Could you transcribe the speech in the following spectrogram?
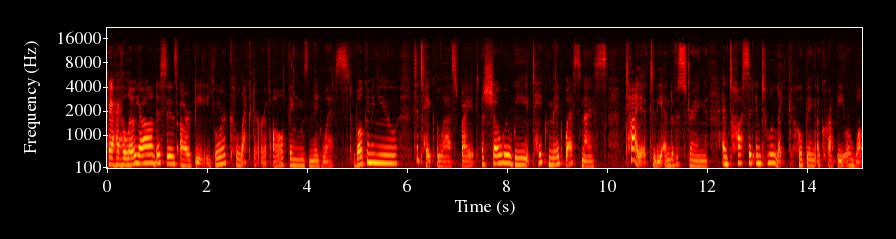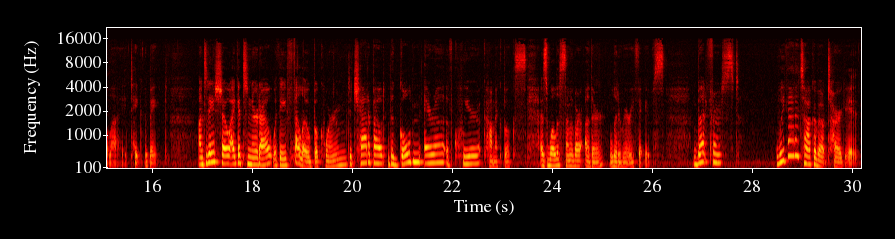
Hey, hi, hello, y'all. This is RB, your collector of all things Midwest, welcoming you to Take the Last Bite, a show where we take Midwest nice, tie it to the end of a string, and toss it into a lake, hoping a crappie or walleye take the bait. On today's show, I get to nerd out with a fellow bookworm to chat about the golden era of queer comic books, as well as some of our other literary faves. But first, we gotta talk about Target.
